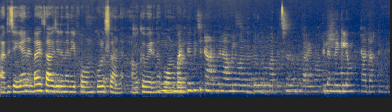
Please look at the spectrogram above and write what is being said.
അത് ചെയ്യാനുണ്ടായ സാഹചര്യം തന്നെ ഈ ഫോൺ കോൾസ് ആണ്. അവൾക്ക് വരുന്ന ഫോൺ കോൾ രാവിലെ വന്നതെന്നും പറയുന്നു. അതിലെന്തെങ്കിലും യാഥാർത്ഥ്യം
